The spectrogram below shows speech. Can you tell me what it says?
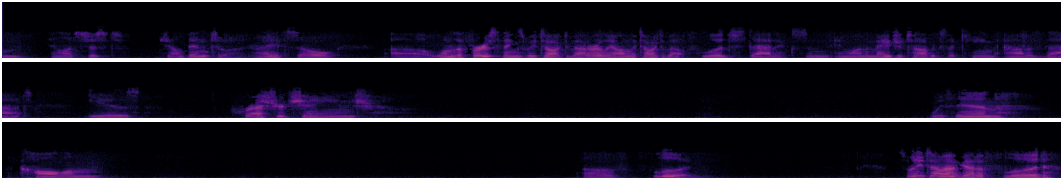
and let's just jump into it, right? So uh, one of the first things we talked about early on, we talked about fluid statics, and, and one of the major topics that came out of that is pressure change within a column of fluid. So anytime I've got a fluid,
